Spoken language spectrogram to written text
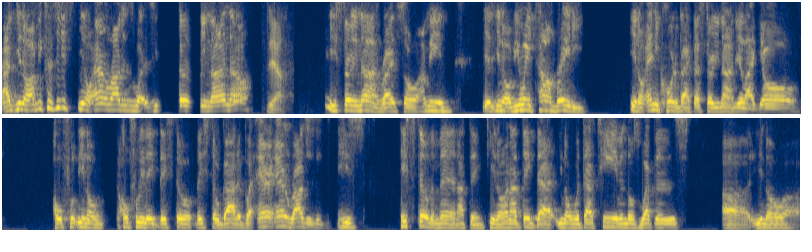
I, you know, because he's, you know, Aaron Rodgers is what is he 39 now? Yeah he's 39, right? So I mean, it, you know, if you ain't Tom Brady, you know, any quarterback that's 39, you're like, yo, hopefully, you know, hopefully they they still they still got it. But Aaron Aaron Rodgers is he's he's still the man, I think, you know, and I think that, you know, with that team and those weapons, uh, you know, uh,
